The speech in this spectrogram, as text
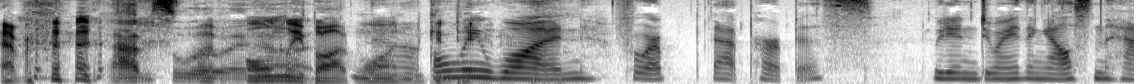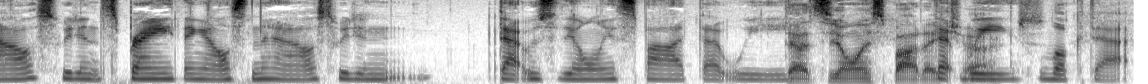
Ever? absolutely. I've only not. bought one. No, only container. one for that purpose. We didn't do anything else in the house. We didn't spray anything else in the house. We didn't. That was the only spot that we That's the only spot I that checked. we looked at.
